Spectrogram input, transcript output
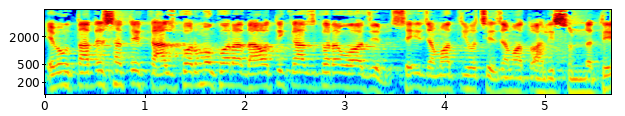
এবং তাদের সাথে কাজকর্ম করা, দাওয়াতি কাজ করা ওয়াজিব, সেই জামাতই হচ্ছে জামাত আহলি সুন্নতে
